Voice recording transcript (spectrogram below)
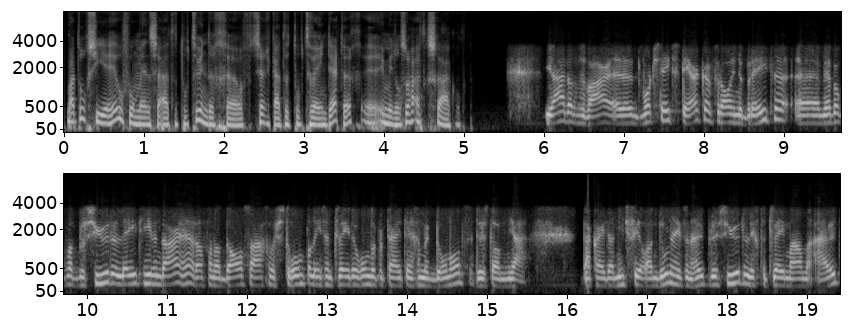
Maar toch zie je heel veel mensen uit de top 20, of zeg ik uit de top 32, inmiddels al uitgeschakeld. Ja, dat is waar. Eh, het wordt steeds sterker, vooral in de breedte. Uh, we hebben ook wat blessureleed hier en daar. Hè. Rafa Nadal zagen we strompelen in zijn tweede rondepartij tegen McDonald's. Dus dan, ja, daar kan je dan niet veel aan doen. Heeft een heupblessure, ligt er twee maanden uit.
